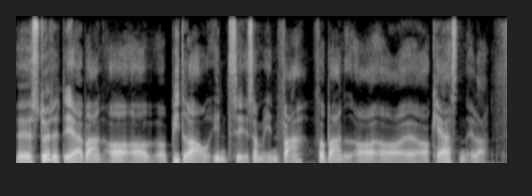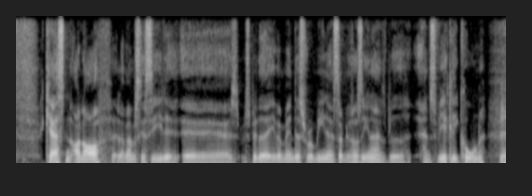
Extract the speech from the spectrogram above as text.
øh, støtte det her barn og, og, og bidrage ind til som en far for barnet og, og, og kæresten, eller kæresten on-off, eller hvad man skal sige det, øh, spillet af Eva Mendes Romina, som jo så senere er hans, blevet hans virkelige kone, Ja.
